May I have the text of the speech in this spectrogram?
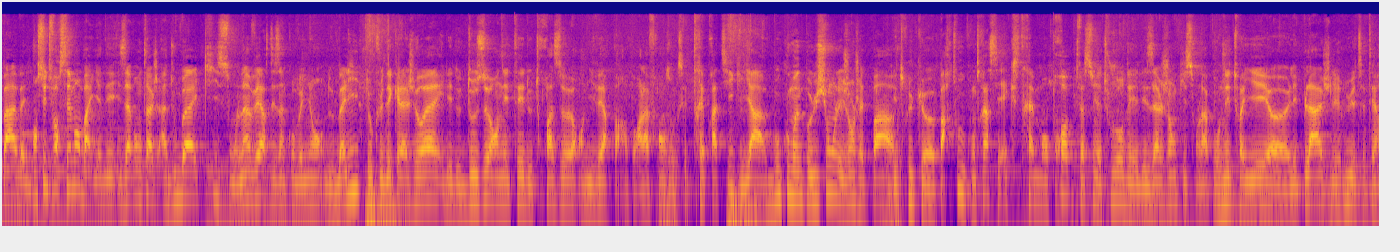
pas à Bali. Ensuite, forcément, bah, il y a des avantages à Dubaï qui sont l'inverse des inconvénients de Bali. Donc le décalage horaire, il est de 2 heures en été, de 3 heures en hiver par rapport à la France, donc c'est très pratique. Il y a beaucoup moins de pollution, les gens jettent pas des trucs euh, partout, au contraire c'est extrêmement propre. De toute façon, il y a toujours des, agents qui sont là pour nettoyer euh, les plages, les rues, etc.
